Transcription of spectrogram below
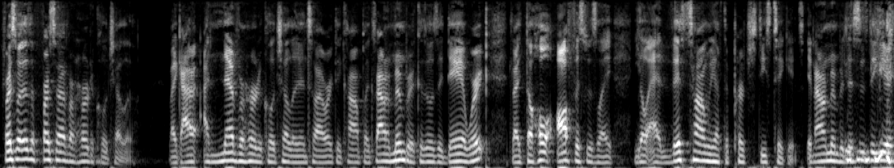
first of all, this is the first time I ever heard of Coachella. Like I, I never heard of Coachella until I worked at Complex. I remember because it was a day at work. Like the whole office was like, "Yo, at this time we have to purchase these tickets." And I remember this is the year.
